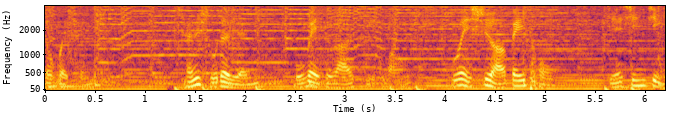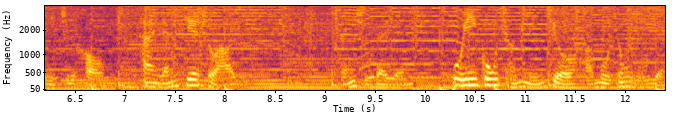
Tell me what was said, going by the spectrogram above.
都会成熟。成熟的人不为得而喜狂。为失而悲痛，竭心尽力之后，坦然接受而已。成熟的人，不因功成名就而目中无人，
